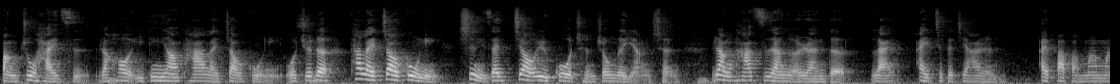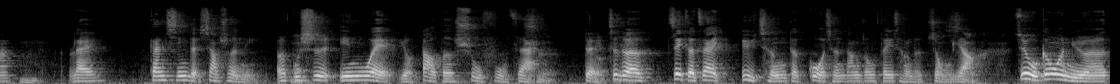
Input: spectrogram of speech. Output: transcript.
绑住孩子，然后一定要他来照顾你。我觉得他来照顾你是你在教育过程中的养成，让他自然而然的来爱这个家人，爱爸爸妈妈，来甘心的孝顺你，而不是因为有道德束缚在。对，这个这个在育成的过程当中非常的重要。所以，我跟我女儿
